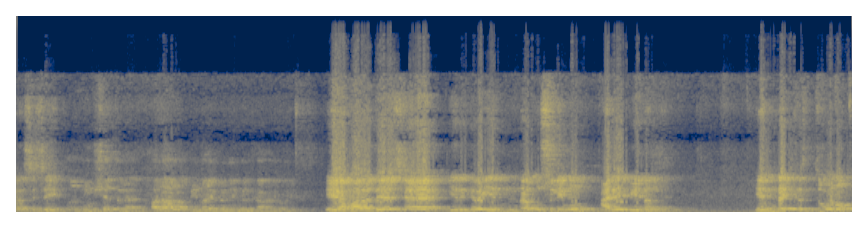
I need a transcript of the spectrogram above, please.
அரசு செய்யுது ஒரு நிமிஷத்துல ஹலால் அப்படின்னா எங்களுக்காக. ஏ அம்மா தேச இருக்கிற எந்த முஸ்லிமும் அரேபியன் அல்ல. எந்த கிறிஸ்துவனும்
